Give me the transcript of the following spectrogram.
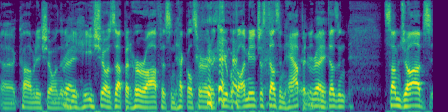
a comedy show, and then right. he, he, shows up at her office and heckles her in a cubicle. I mean, it just doesn't happen. It, right. it doesn't some jobs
